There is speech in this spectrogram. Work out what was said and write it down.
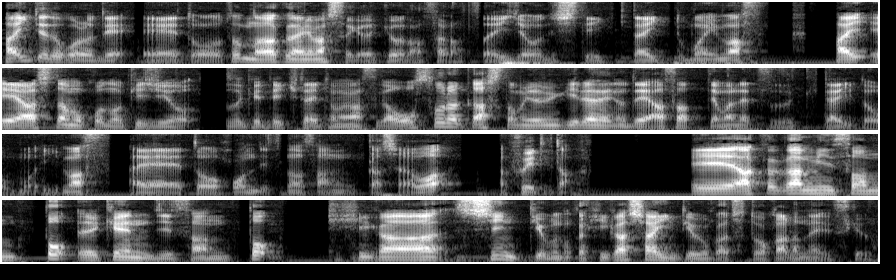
はい、というところで、えっ、ー、と、ちょっと長くなりましたけど、今日の朝活は以上にしていきたいと思います。はい、えー、明日もこの記事を続けていきたいと思いますが、おそらく明日も読み切れないので、明後日まで続きたいと思います。えっ、ー、と、本日の参加者は、増えてた。えー、赤上さんと、えー、ケンジさんと、比嘉ンっていうものか、比嘉社員っていうのかちょっとわからないですけど、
